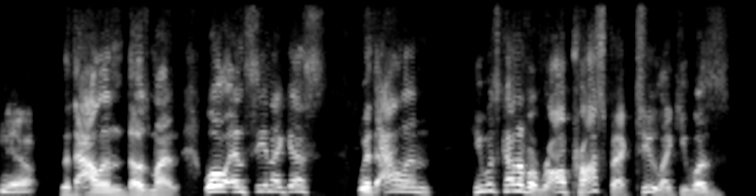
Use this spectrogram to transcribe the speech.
Yeah. With Allen those might well and seeing I guess with Allen he was kind of a raw prospect too like he was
